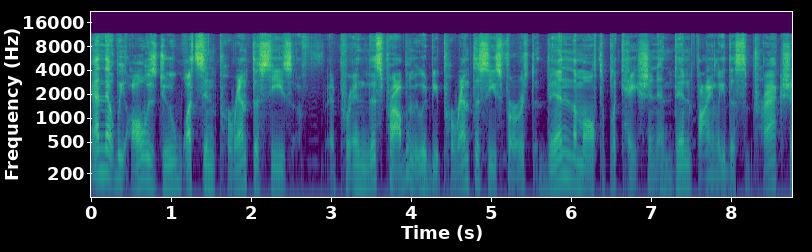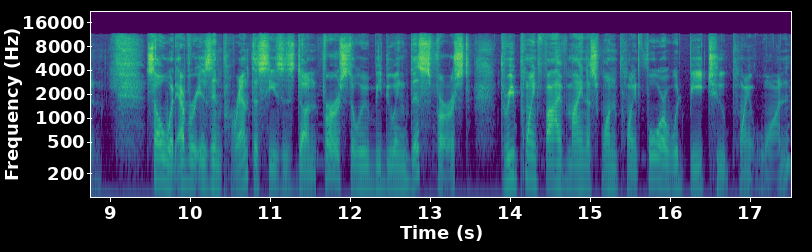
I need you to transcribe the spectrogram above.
and that we always do what's in parentheses in this problem, it would be parentheses first, then the multiplication, and then finally the subtraction. So whatever is in parentheses is done first. So we would be doing this first. 3.5 minus 1.4 would be 2.1.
